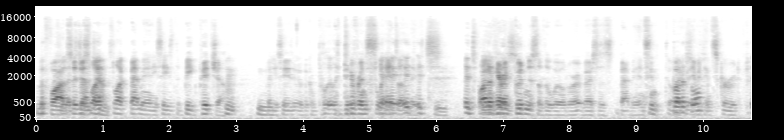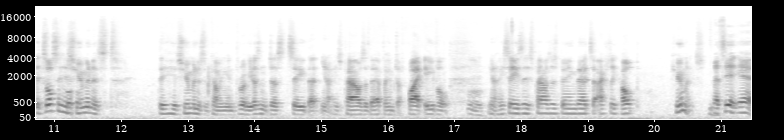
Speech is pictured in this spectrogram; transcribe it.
The fire so that's just like down. like Batman, he sees the big picture, Hmm. but he sees it with a completely different Yeah, slant it, on it, it. it's in the spite of inherent his, goodness of the world right, versus Batman's in, But it's everything's also- screwed. it's also his humanist, the, his humanism coming in through. He doesn't just see that you know his powers are there for him to fight evil. Mm. You know, he sees his powers as being there to actually help humans. That's it. Yeah,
